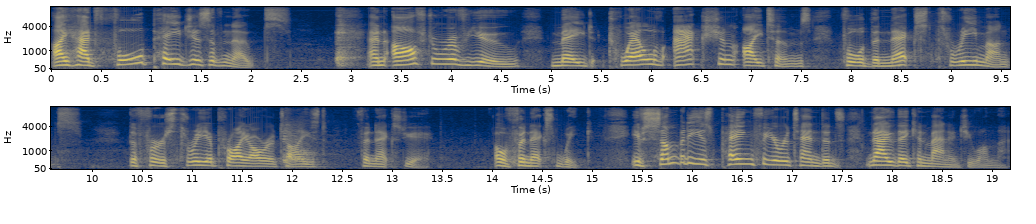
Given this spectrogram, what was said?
I had four pages of notes, and after review, made 12 action items for the next three months. The first three are prioritized for next year or for next week. If somebody is paying for your attendance, now they can manage you on that.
